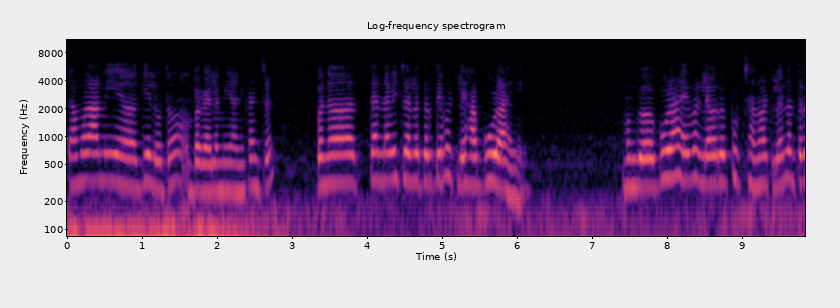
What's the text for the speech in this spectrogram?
त्यामुळे आम्ही गेलो होतो बघायला मी आणि कांचन. पण त्यांना विचारलं तर ते म्हटले हा गुळ आहे. मग गुळ आहे म्हणल्यावर खूप छान वाटलं. नंतर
